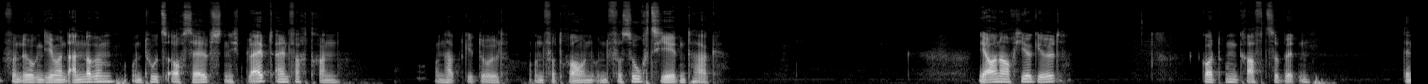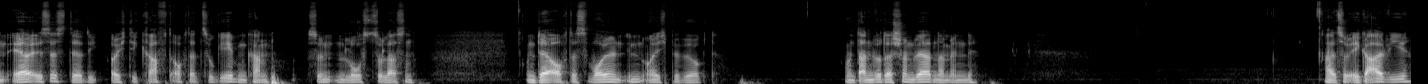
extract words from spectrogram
von irgendjemand anderem und tut's auch selbst nicht. Bleibt einfach dran und habt Geduld und Vertrauen und versucht's jeden Tag. Ja, und auch hier gilt, Gott um Kraft zu bitten. Denn er ist es, der die, euch die Kraft auch dazu geben kann, Sünden loszulassen. Und der auch das Wollen in euch bewirkt. Und dann wird er schon werden am Ende. Also egal wie,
